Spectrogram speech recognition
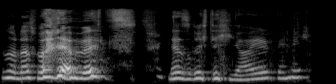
So, das war der Witz. Der ist richtig geil, finde ich.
